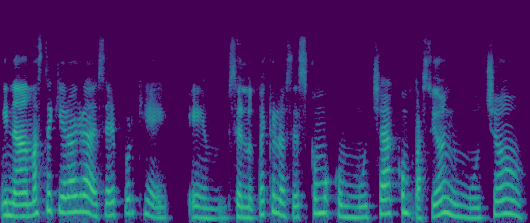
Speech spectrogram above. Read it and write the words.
y nada más te quiero agradecer porque eh, se nota que lo haces como con mucha compasión y mucho,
